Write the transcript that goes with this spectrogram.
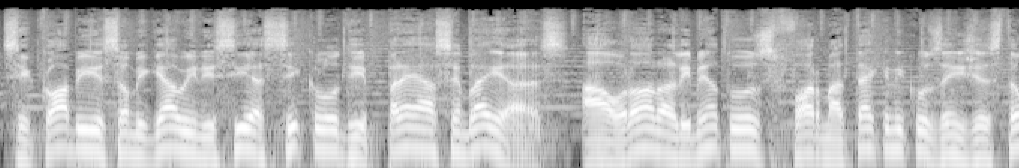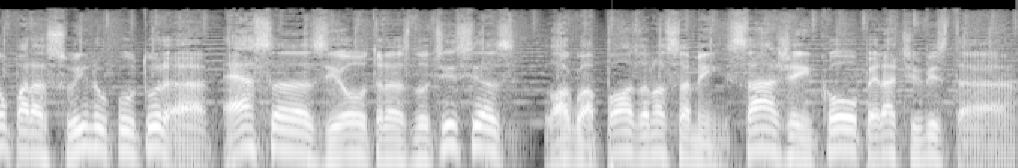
Cicobi São Miguel inicia ciclo de pré-assembleias. Aurora Alimentos forma técnicos em gestão para suinocultura. Essas e outras notícias logo após a nossa mensagem cooperativista.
